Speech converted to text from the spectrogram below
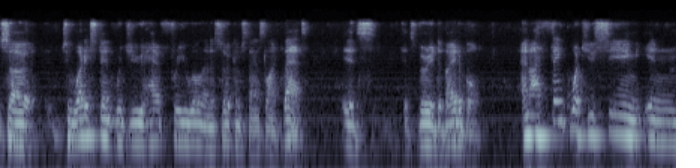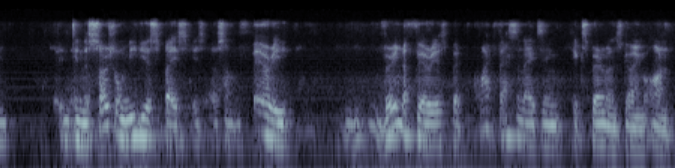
So, to what extent would you have free will in a circumstance like that? It's it's very debatable, and I think what you're seeing in in, in the social media space is some very very nefarious but quite fascinating experiments going on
